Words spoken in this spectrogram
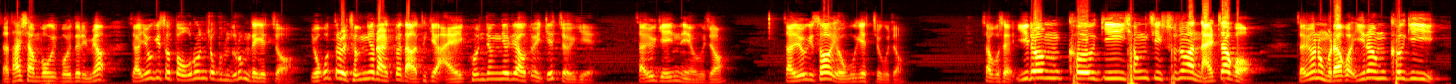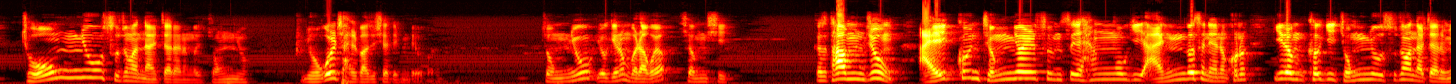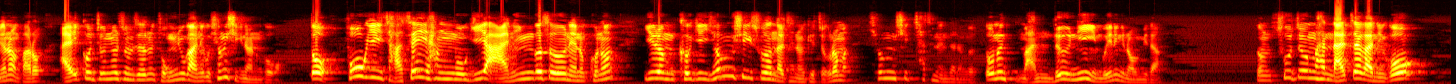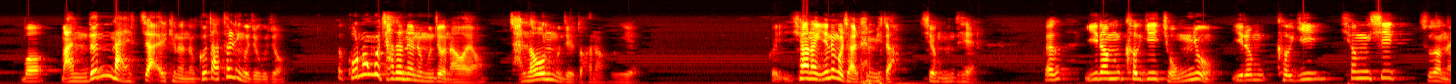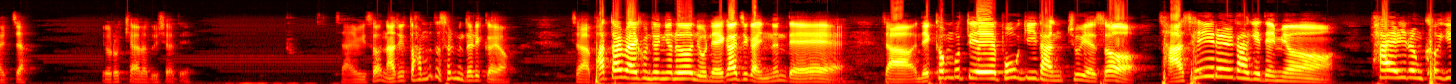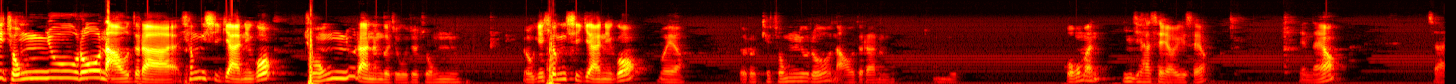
자, 다시 한번 보여- 보여드리면, 자, 여기서 또 오른쪽부터 누르면 되겠죠? 요것들을 정렬할 거다. 어떻게 아이콘 정렬이라고 또 있겠죠, 여기에. 자, 여기에 있네요, 그죠? 자, 여기서 요거겠죠, 그죠? 자, 보세요. 이름, 크기, 형식, 수정한 날짜고, 자, 요는 뭐라고? 이름, 크기, 종류, 수정한 날짜라는 거죠, 종류. 요걸 잘 봐주셔야 됩니다, 요거. 종류, 여기는 뭐라고요? 형식. 그래서 다음 중 아이콘 정렬 순서의 항목이 아닌 것을 내놓고는 이름, 크기, 종류, 수정한 날짜 이러면 바로 아이콘 정렬 순서는 종류가 아니고 형식이라는 거고 또 보기 자세히 항목이 아닌 것을 내놓고는 이름, 크기, 형식, 수정한 날짜 넣겠죠. 그러면 형식 찾아낸다는 거예요. 또는 만드니 뭐 이런 게 나옵니다. 또는 수정한 날짜가 아니고 뭐 만든 날짜 이렇게 넣는 그거 다 틀린 거죠. 그죠? 그런 거 찾아내는 문제가 나와요. 잘 나오는 문제또 하나 그게. 그 희한하게 이런 걸 잘 냅니다. 시험 문제에. 그래서 이름, 크기, 종류, 이름, 크기, 형식, 수정한 날짜. 이렇게 알아두셔야 돼요. 자, 여기서 나중에 또 한 번 더 설명드릴 거예요. 자, 바탕화면 아이콘 정렬은 요 네 가지가 있는데, 자, 네 컴퓨터의 보기 단추에서 자세히를 가게 되면 파일 이름, 크기, 종류로 나오더라. 형식이 아니고 종류라는 거죠. 그죠? 종류. 요게 형식이 아니고 뭐예요? 이렇게 종류로 나오더라는 거. 종류. 그거만 인지하세요. 여기서요. 됐나요?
